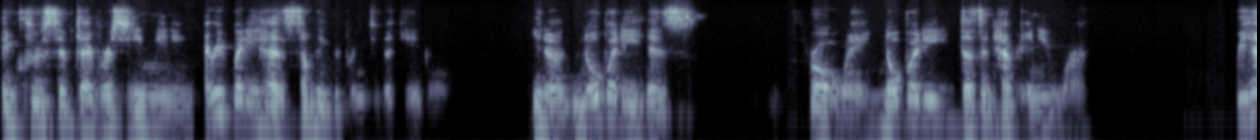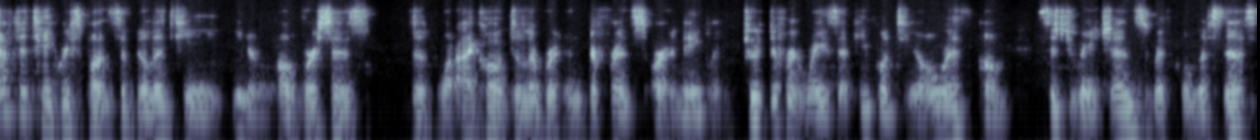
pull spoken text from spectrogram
inclusive diversity, meaning everybody has something to bring to the table. You know, nobody is throwaway. Nobody doesn't have any worth. We have to take responsibility, you know, uh, versus the, what I call deliberate indifference or enabling. Two different ways that people deal with um, situations with homelessness.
